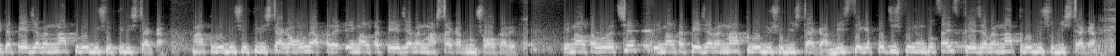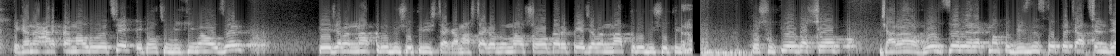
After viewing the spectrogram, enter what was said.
এটা পেয়ে যাবেন মাত্র দুশো তিরিশ টাকা। মাত্র দুশো টাকা হলে আপনারা এই মালটা পেয়ে যাবেন সহকারে। এই মালটা রয়েছে, এই মালটা পেয়ে যাবেন মাত্র দুশো বিশ টাকা। বিশ থেকে পঁচিশ পর্যন্ত সাইজ পেয়ে যাবেন মাত্র দুশো বিশ টাকা। এখানে আরেকটা মাল রয়েছে, এটা হচ্ছে মিকি মাউজের পেয়ে যাবেন মাত্র দুশো তিরিশ টাকা। মাস টাকা মাল সহকারে পেয়ে যাবেন মাত্র দুশো তো সুপ্রিয় দর্শক, যারা হোলসেলের একমাত্র বিজনেস করতে চাচ্ছেন যে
